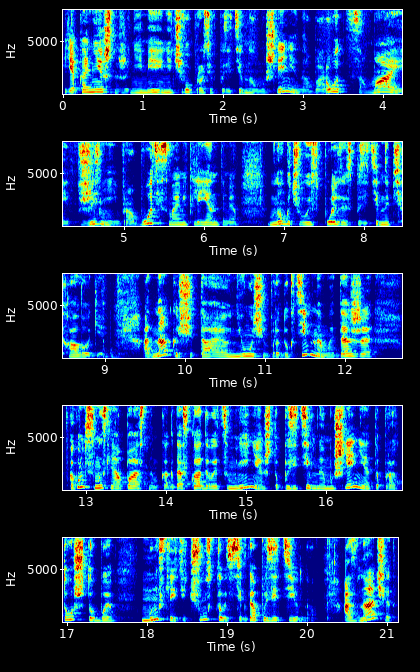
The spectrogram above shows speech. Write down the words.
Я, конечно же, не имею ничего против позитивного мышления, наоборот, сама и в жизни, и в работе с моими клиентами много чего использую из позитивной психологии. Однако считаю не очень продуктивным и даже в каком-то смысле опасным, когда складывается мнение, что позитивное мышление это про то, чтобы мыслить и чувствовать всегда позитивно. А значит,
